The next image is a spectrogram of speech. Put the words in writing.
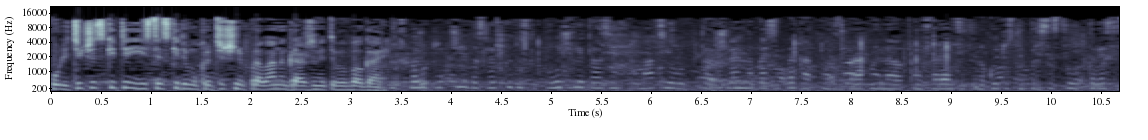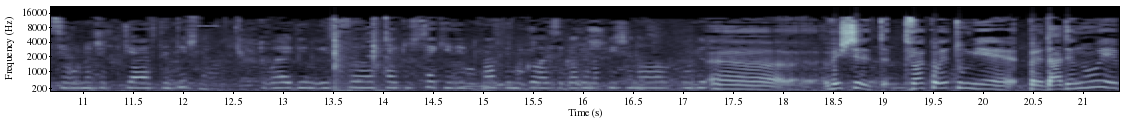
политическите и истински демократични права на гражданите в България. Госпожо Плукчиева, след като сте получили тази информация от член на БСП, както разбрахме на конференциите, на които сте присъствали, откъде сте сигурна, че тя е автентична? Това е един лист, който всеки един от нас би могъл и сега да напише на компютър. Вижте, това, което ми е предадено, е,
